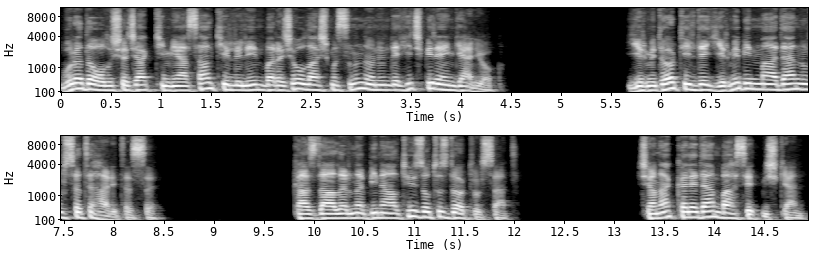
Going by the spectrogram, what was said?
Burada oluşacak kimyasal kirliliğin baraja ulaşmasının önünde hiçbir engel yok. 24 ilde 20 bin maden ruhsatı haritası. Kaz Dağları'na 1634 ruhsat. Çanakkale'den bahsetmişken,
